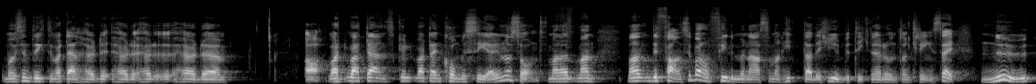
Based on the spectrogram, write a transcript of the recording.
Och man visste inte riktigt vart den hörde, hörde, hörde, hörde ja, vart, vart, den skulle, vart den kom i serien och sånt. För man, man, man, det fanns ju bara de filmerna som man hittade i hyrbutikerna runt omkring sig. Nu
